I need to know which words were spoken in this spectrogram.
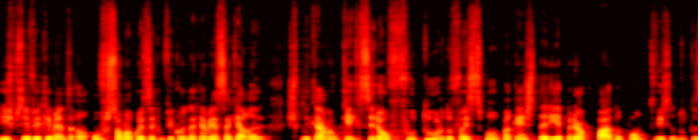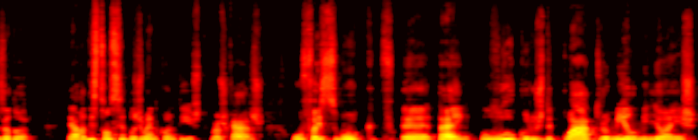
especificamente, houve só uma coisa que me ficou na cabeça que ela explicava o que é que seria o futuro do Facebook para quem estaria preocupado do ponto de vista do utilizador. Ela disse tão simplesmente quanto isto. Meus caros, o Facebook uh, tem lucros de 4 mil milhões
